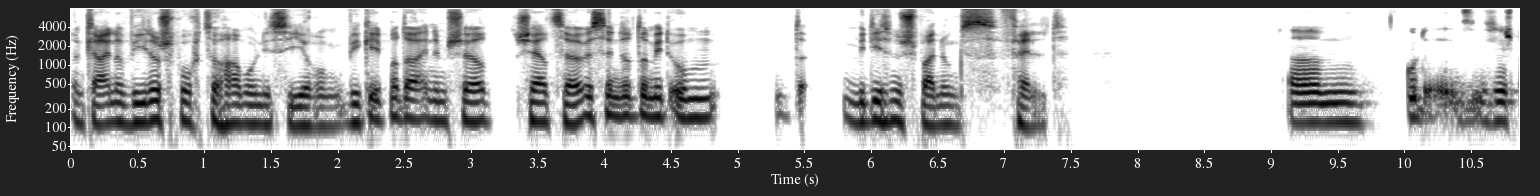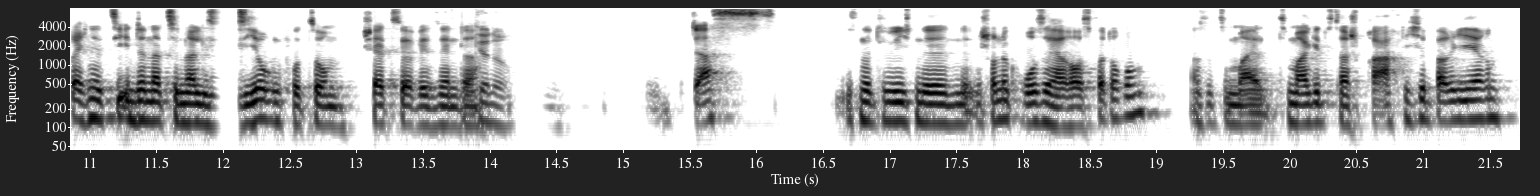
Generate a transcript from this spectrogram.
ein kleiner Widerspruch zur Harmonisierung. Wie geht man da in einem Shared, Shared Service Center damit um, mit diesem Spannungsfeld? Ähm, gut, Sie sprechen jetzt die Internationalisierung vor zum Shared Service Center. Genau. Das ist natürlich eine, eine, schon eine große Herausforderung. Also zumal, zumal gibt es da sprachliche Barrieren,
